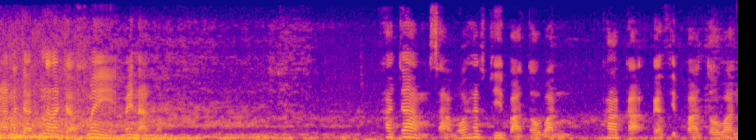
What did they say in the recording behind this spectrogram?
งานน่าจะน่าจะไม่ไม่หนักหรอกค่าจ้าง 354 บาทต่อวัน ค่ากะ 80 บาทต่อวัน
